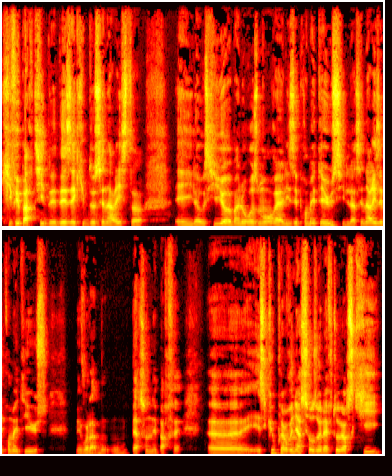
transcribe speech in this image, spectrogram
qu'il fait partie des, équipes de scénaristes. et il a aussi malheureusement réalisé Prometheus. Il a scénarisé Prometheus. Mais voilà, bon, personne n'est parfait. Est-ce que vous pouvez revenir sur The Leftovers qui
